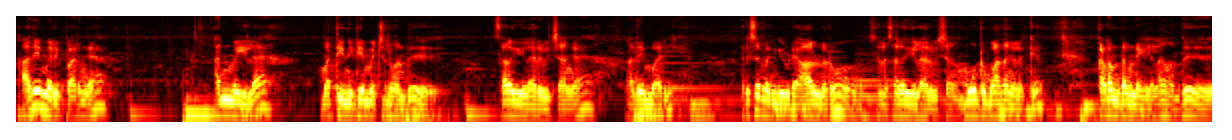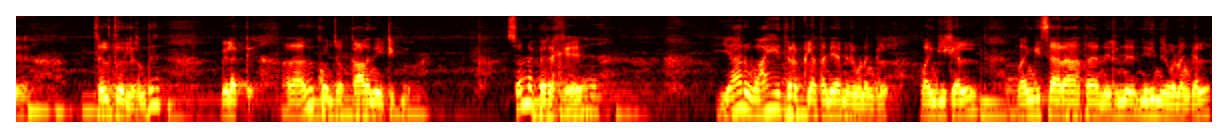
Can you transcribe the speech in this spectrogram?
அதே மாதிரி பாருங்கள் அண்மையில் மத்திய நிதியமைச்சர் வந்து சலுகையில் அறிவித்தாங்க அதே மாதிரி ரிசர்வ் வங்கியுடைய ஆளுநரும் சில சலுகைகளை அறிவித்தாங்க மூன்று மாதங்களுக்கு கடன் தவணைகளெல்லாம் வந்து செலுத்துவதிலிருந்து விலக்கு அதாவது கொஞ்சம் கால நீட்டிப்பு. சொன்ன பிறகு யார் வாயை திறக்கல தனியார் நிறுவனங்கள்? வங்கிகள் வங்கி சாராத நிறு நிதி நிறுவனங்கள்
